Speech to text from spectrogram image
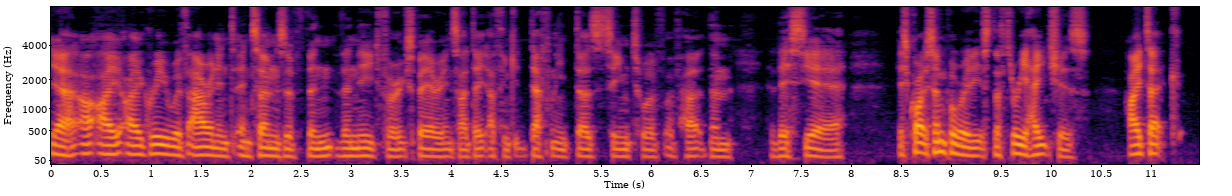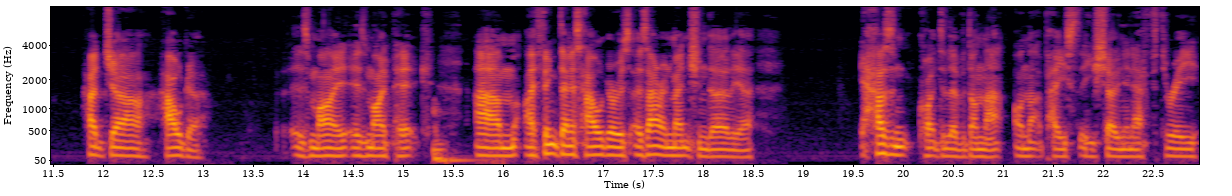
Yeah, I, I agree with Aaron in, in terms of the the need for experience. I, de- I think it definitely does seem to have, have hurt them this year. It's quite simple, really. It's the three H's: Hitech, Hadjar, Hauger is my is my pick. Um, I think Dennis Hauger, as, as Aaron mentioned earlier, hasn't quite delivered on that on that pace that he's shown in F three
